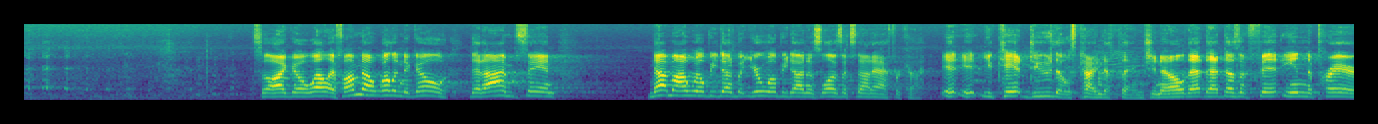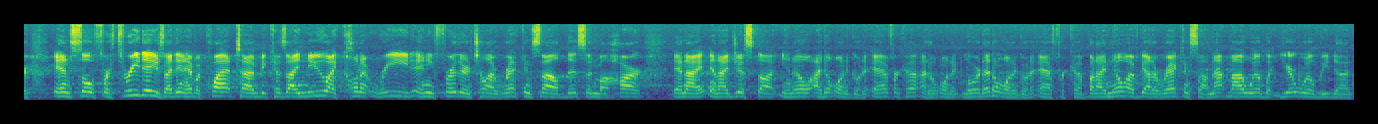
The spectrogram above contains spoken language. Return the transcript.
so I go, Well, if I'm not willing to go, then I'm saying, not my will be done, but your will be done as long as it's not Africa. It, it, you can't do those kind of things, you know? That, that doesn't fit in the prayer. And so for three days, I didn't have a quiet time because I knew I couldn't read any further until I reconciled this in my heart. And I, and I just thought, you know, I don't want to go to Africa. I don't want to, Lord, I don't want to go to Africa, but I know I've got to reconcile. Not my will, but your will be done.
